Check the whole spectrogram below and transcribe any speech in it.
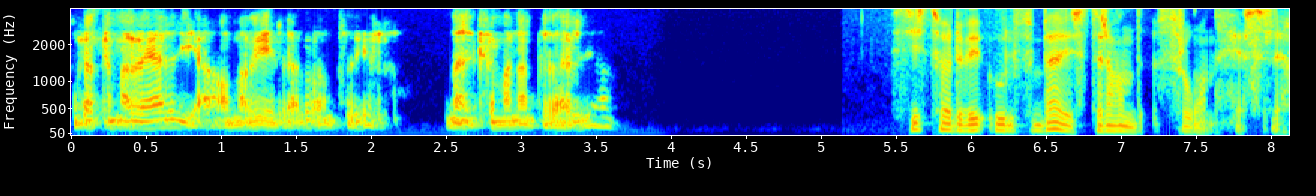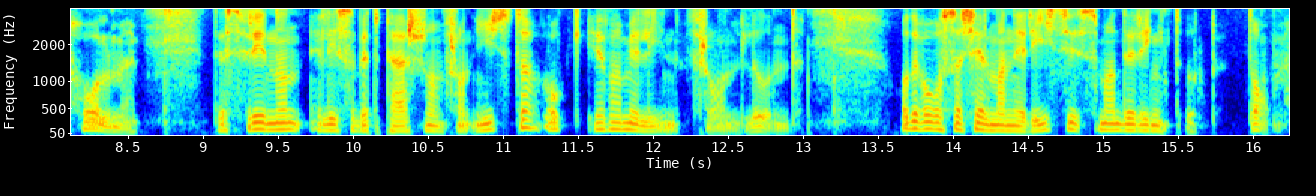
Då kan man välja om man vill eller inte vill. Nu kan man inte välja. Sist hörde vi Ulf Bergstrand från Hässleholm. Dessförinnan Elisabeth Persson från Ystad och Eva Melin från Lund. Och det var Åsa Kjellman Nerisi som hade ringt upp dem.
